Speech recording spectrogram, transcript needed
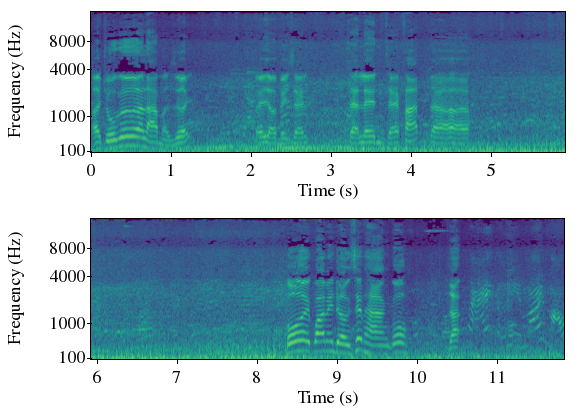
Ờ, Chú cứ làm ở dưới. Bây giờ mình sẽ sẽ lên sẽ phát uh... Cô ơi, qua bên đường xếp hàng cô. Dạ. Phải tự nhiên mới mẫu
